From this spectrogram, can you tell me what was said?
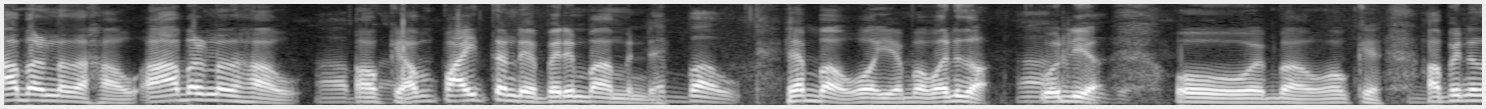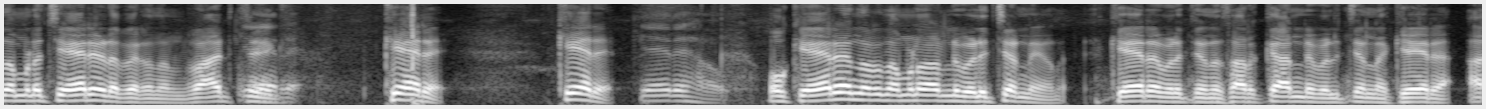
ആഭരണത ഹാവു ആഭരണത ഹാവു ഓക്കെ. അപ്പൊ പൈത്തണ്ടേ പെരുമ്പാമ്പിന്റെ? എബ്ബാവു ഓ എബ്ബാവ് വലുതാ. വലിയ. ഓ എബ്ബാവു ഓക്കെ. അപ്പൊ പിന്നെ നമ്മുടെ ചേരയുടെ പേരെന്താണ്? റാറ്റ് കേര കേര. ഓ കേര എന്ന് പറഞ്ഞാൽ നമ്മുടെ നാട്ടിൽ വെളിച്ചെണ്ണയാണ്. കേര വെളിച്ചെണ്ണ സർക്കാരിന്റെ വെളിച്ചെണ്ണ കേര. ആ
